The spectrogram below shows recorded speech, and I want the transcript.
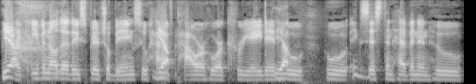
Yeah, Like even though they're these spiritual beings who have Yep. power, who are created, Yep. who who exist in heaven, and who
